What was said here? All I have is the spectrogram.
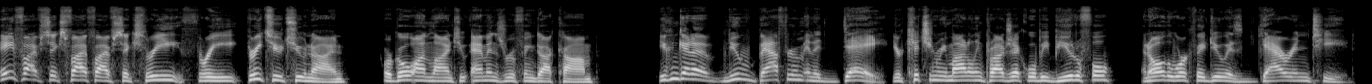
856 556 3229 or go online to emmonsroofing.com. You can get a new bathroom in a day. Your kitchen remodeling project will be beautiful, and all the work they do is guaranteed.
